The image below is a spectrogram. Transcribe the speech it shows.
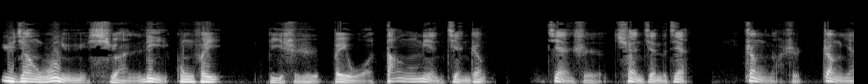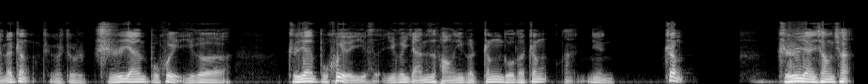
欲将吾女选立宫妃。彼时被我当面见证。谏是劝谏的谏，正呢是正言的正，这个就是直言不讳，一个直言不讳的意思。一个言字旁，一个争夺的争啊，念正。直言相劝，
